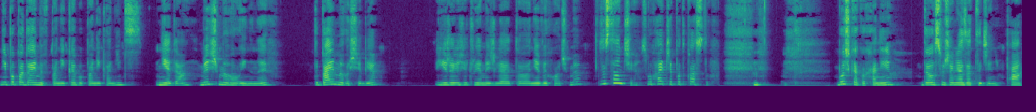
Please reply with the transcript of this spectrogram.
Nie popadajmy w panikę, bo panika nic nie da. Myślmy o innych, dbajmy o siebie. Jeżeli się czujemy źle, to nie wychodźmy. Zostańcie, słuchajcie podcastów. Buźka, kochani. Do usłyszenia za tydzień. Pa!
